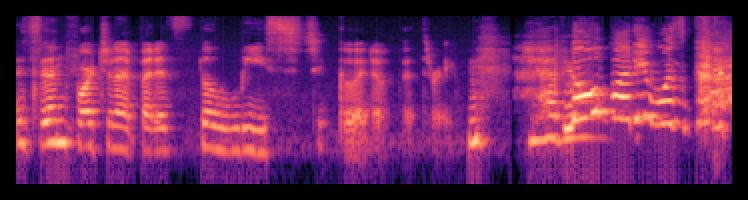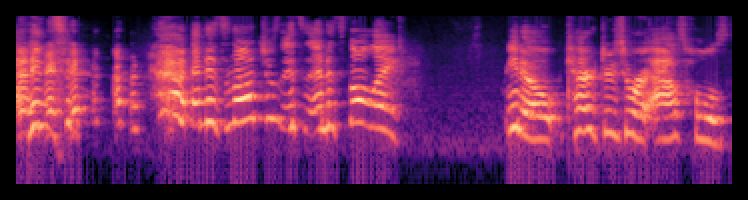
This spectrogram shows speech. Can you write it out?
It's unfortunate, but it's the least good of the three. Nobody was good. and it's not just it's and it's not like you know characters who are assholes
